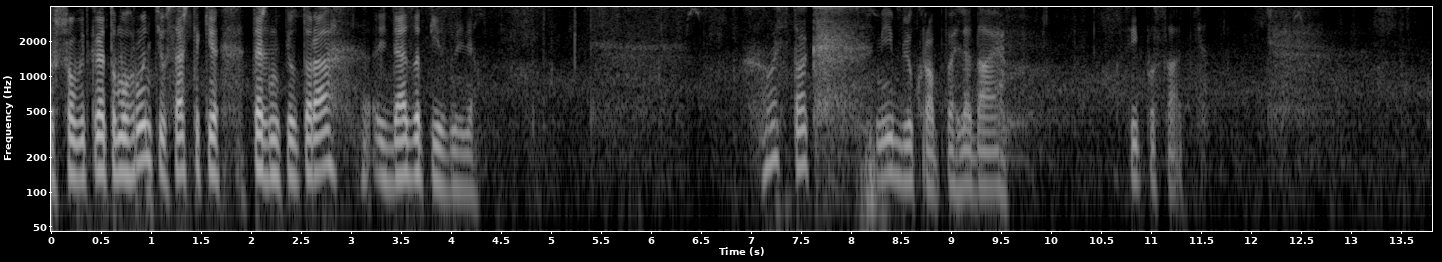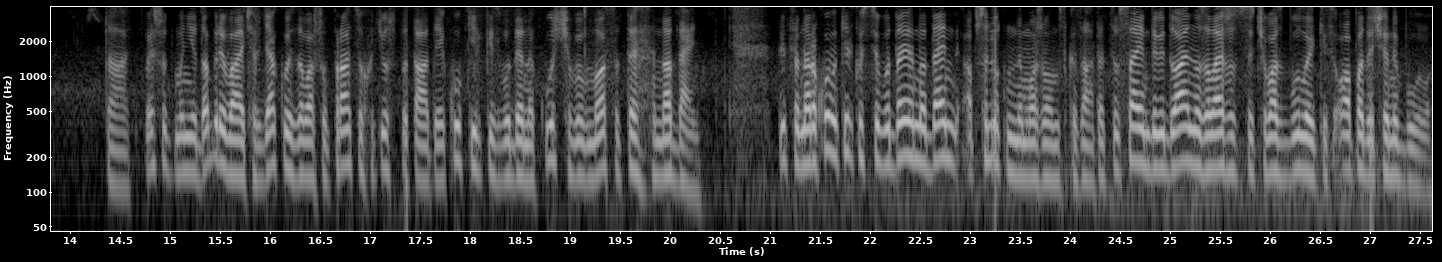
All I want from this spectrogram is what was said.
що в відкритому ґрунті, все ж таки тиждень-півтора йде запізнення. Ось так мій блюкроп виглядає в цій посадці. Так, пишуть мені добрий вечір. Дякую за вашу працю. Хотів спитати, яку кількість води на кущ ви вносите на день? Дивіться, на рахунок кількості води на день абсолютно не можу вам сказати. Це все індивідуально залежить, чи у вас були якісь опади, чи не було.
